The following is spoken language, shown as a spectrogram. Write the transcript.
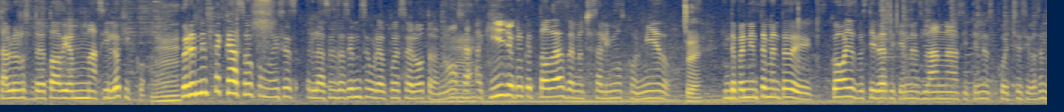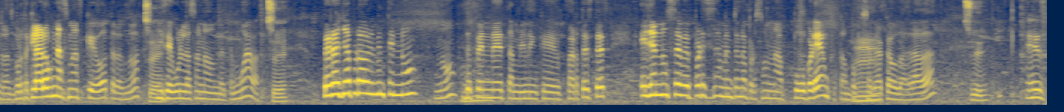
tal vez resultaría todavía más ilógico. Ujú. Pero en este caso, como dices, la sensación de seguridad puede ser otra, ¿no? O sea, aquí yo creo que todas de noche salimos con miedo, Sí, independientemente de cómo vayas vestida, si tienes lana, si tienes coche, si vas en transporte. Claro, unas más que otras, ¿no? Sí. Y según la zona donde te muevas. sí. Pero allá probablemente no, ¿no? Depende también en qué parte estés. Ella no se ve precisamente una persona pobre, aunque tampoco se Mm. ve acaudalada. Sí. Es,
